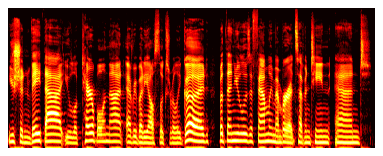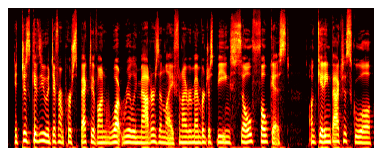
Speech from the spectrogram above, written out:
You shouldn't have that. You look terrible in that. Everybody else looks really good. But then you lose a family member at 17 and it just gives you a different perspective on what really matters in life. And I remember just being so focused on getting back to school,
